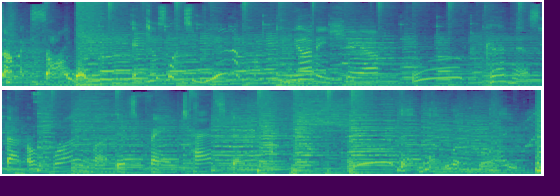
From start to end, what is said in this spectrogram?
so excited. It just looks beautiful. Yummy, Chef. Oh, goodness, that aroma is fantastic. Ooh, that look great.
